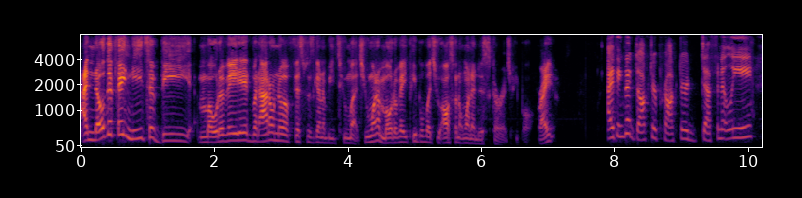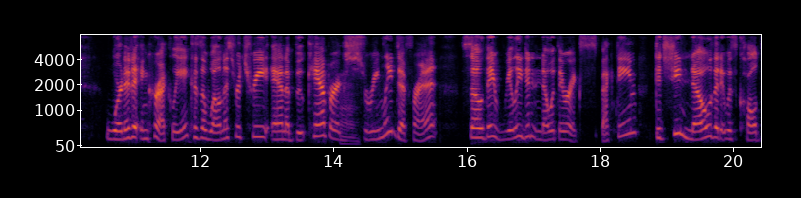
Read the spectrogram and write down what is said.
I know that they need to be motivated, but I don't know if this was going to be too much. You want to motivate people, but you also don't want to discourage people, right? I think that Dr. Proctor definitely worded it incorrectly because a wellness retreat and a boot camp are hmm. extremely mm. different. So they really didn't know what they were expecting. Did she know that it was called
